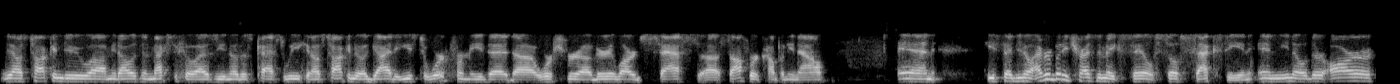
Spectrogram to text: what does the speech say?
you know, I was talking to, um, you know, I was in Mexico, as you know, this past week, and I was talking to a guy that used to work for me that uh, works for a very large SaaS uh, software company now. And he said, you know, everybody tries to make sales so sexy. And, and you know, there are,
